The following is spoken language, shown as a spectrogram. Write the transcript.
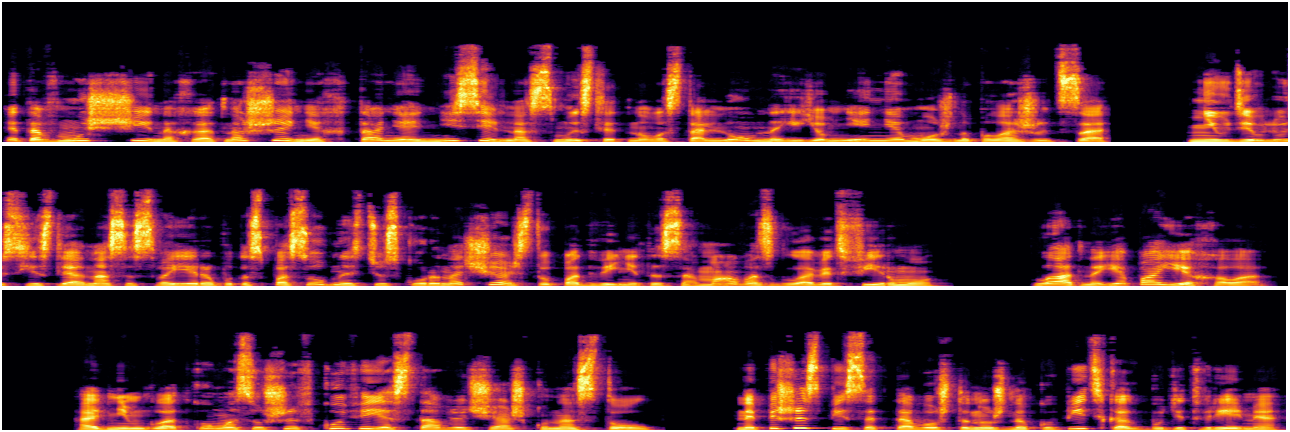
Это в мужчинах и отношениях Таня не сильно смыслит, но в остальном на ее мнение можно положиться. Не удивлюсь, если она со своей работоспособностью скоро начальство подвинет и сама возглавит фирму. Ладно, я поехала. Одним глотком осушив кофе, я ставлю чашку на стол. Напиши список того, что нужно купить, как будет время.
